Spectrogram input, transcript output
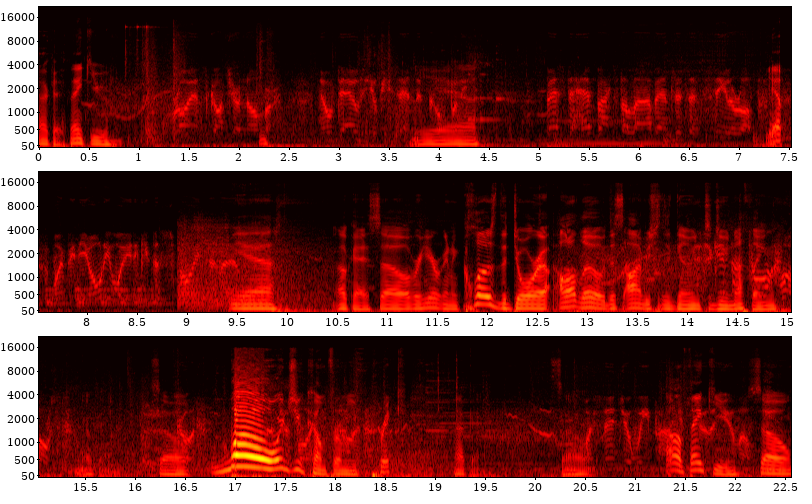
Okay. Thank you. Yeah. Yep. Yeah. Okay, so over here we're going to close the door, although this obviously is going to do nothing. Okay. So, whoa, where'd you come from, you prick? Okay. So, oh, thank you. So,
